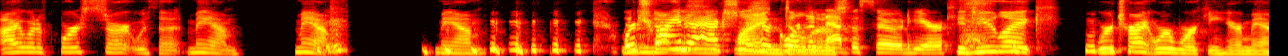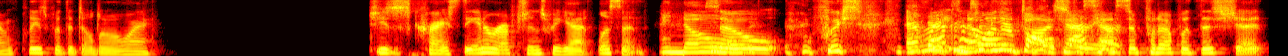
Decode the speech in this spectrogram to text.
I would of course start with a ma'am, ma'am, ma'am. We're We trying to actually record an episode here. Could you like we're trying we're working here, ma'am. Please put the dildo away. Jesus Christ, the interruptions we get. Listen. I know. So we, every no other podcast has to put up with this shit,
